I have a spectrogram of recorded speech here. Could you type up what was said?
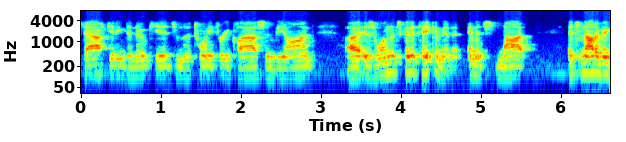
staff getting to know kids in the 23 class and beyond, uh, is one that's going to take a minute, and it's not it's not a big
